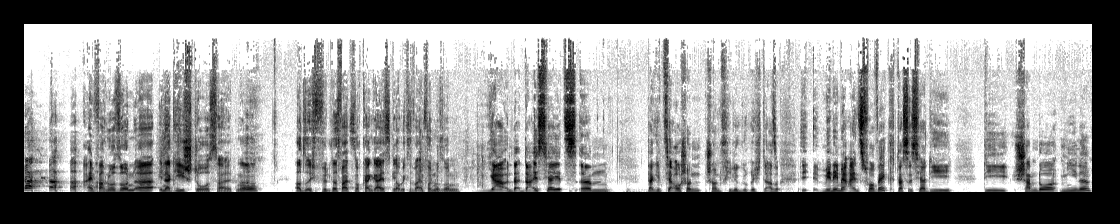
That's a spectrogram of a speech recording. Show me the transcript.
ein, einfach nur so ein äh, Energiestoß halt, ne? Also ich finde, das war jetzt noch kein Geist, glaube ich. Das war einfach nur so ein. Ja, und da, da ist ja jetzt, ähm, da gibt es ja auch schon, schon viele Gerüchte. Also wir nehmen ja eins vorweg, das ist ja die, die Shandor-Mine,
